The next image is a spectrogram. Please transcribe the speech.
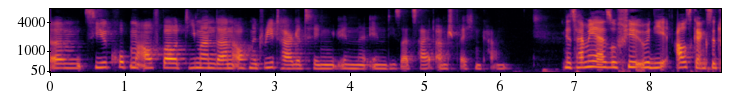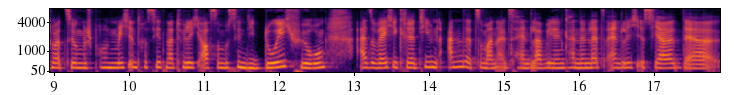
ähm, Zielgruppen aufbaut, die man dann auch mit Retargeting in, in dieser Zeit ansprechen kann. Jetzt haben wir ja so viel über die Ausgangssituation gesprochen. Mich interessiert natürlich auch so ein bisschen die Durchführung, also welche kreativen Ansätze man als Händler wählen kann. Denn letztendlich ist ja der,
